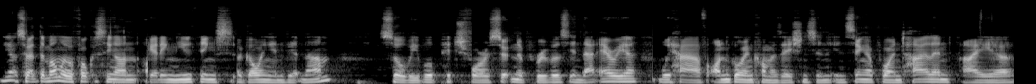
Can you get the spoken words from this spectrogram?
Yeah, so at the moment we're focusing on getting new things going in Vietnam. So we will pitch for certain approvals in that area. We have ongoing conversations in, in Singapore and Thailand. I uh,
